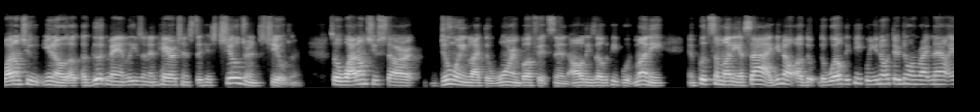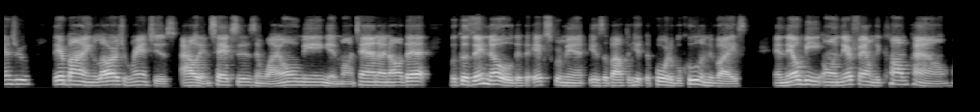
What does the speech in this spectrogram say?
Why don't you, you know, a, a good man leaves an inheritance to his children's children. So why don't you start doing like the Warren Buffetts and all these other people with money and put some money aside? You know, uh, the, the wealthy people, you know what they're doing right now, Andrew? they're buying large ranches out in Texas and Wyoming and Montana and all that because they know that the excrement is about to hit the portable cooling device and they'll be on their family compound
